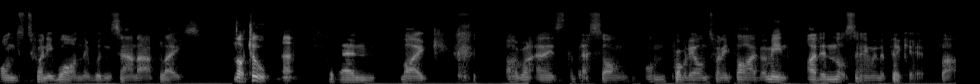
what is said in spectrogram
onto 21 it wouldn't sound out of place Not at all. No. but then like I want, and it's the best song on probably on 25. I mean, I did not say I'm going to pick it, but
